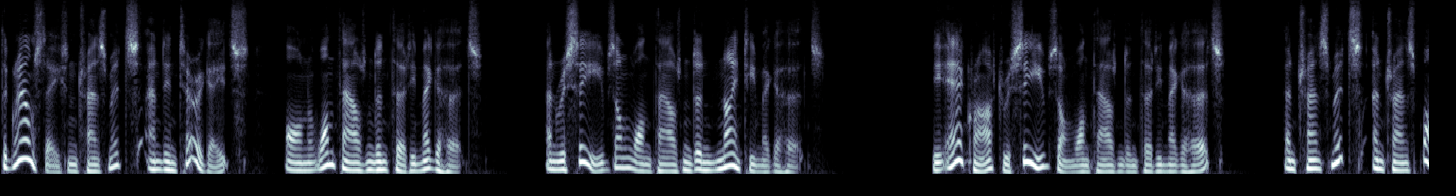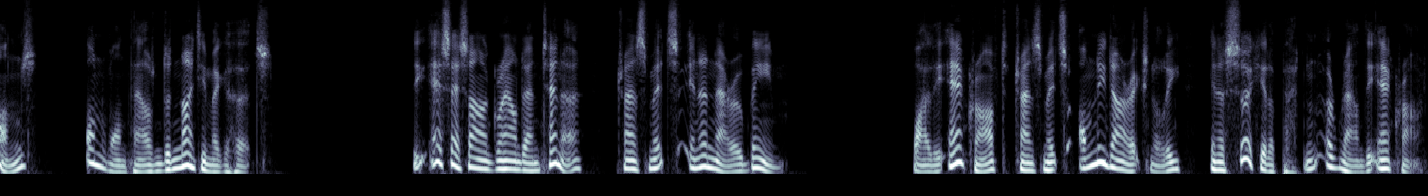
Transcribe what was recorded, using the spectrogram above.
The ground station transmits and interrogates on 1030 MHz and receives on 1090 MHz. The aircraft receives on 1030 MHz and transmits and transponds on 1090 MHz. The SSR ground antenna transmits in a narrow beam, while the aircraft transmits omnidirectionally in a circular pattern around the aircraft.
